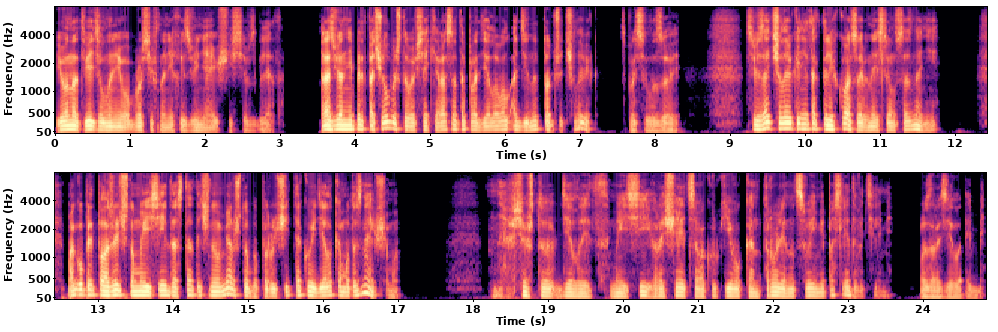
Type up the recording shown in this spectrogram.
и он ответил на него, бросив на них извиняющийся взгляд. — Разве он не предпочел бы, чтобы всякий раз это проделывал один и тот же человек? — спросила Зои. — Связать человека не так-то легко, особенно если он в сознании. Могу предположить, что Моисей достаточно умен, чтобы поручить такое дело кому-то знающему. Все, что делает Моисей, вращается вокруг его контроля над своими последователями, — возразила Эбби.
